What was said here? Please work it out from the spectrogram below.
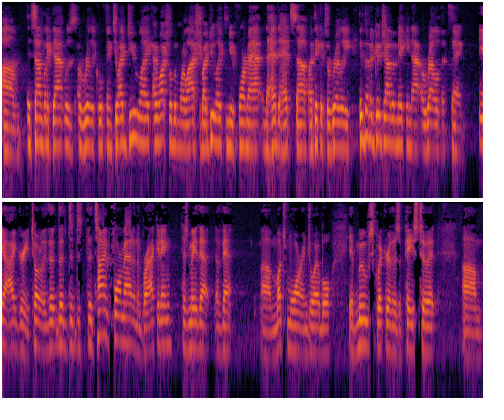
um, it sounds like that was a really cool thing too. I do like. I watched a little bit more last year, but I do like the new format and the head-to-head stuff. I think it's a really they've done a good job of making that a relevant thing. Yeah, I agree totally. The the the, the time format and the bracketing has made that event uh, much more enjoyable. It moves quicker. There's a pace to it. Um,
